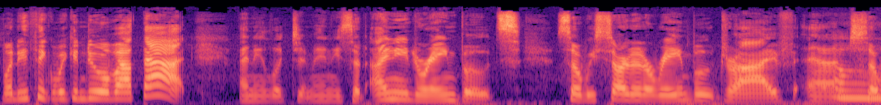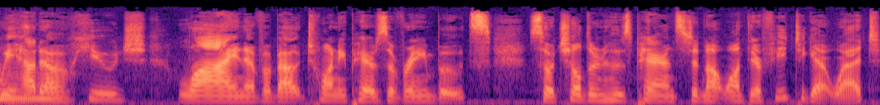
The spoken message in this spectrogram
What do you think we can do about that? And he looked at me and he said, I need rain boots. So we started a rain boot drive. And so we had a oh. huge line of about 20 pairs of rain boots. So children whose parents did not want their feet to get wet,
